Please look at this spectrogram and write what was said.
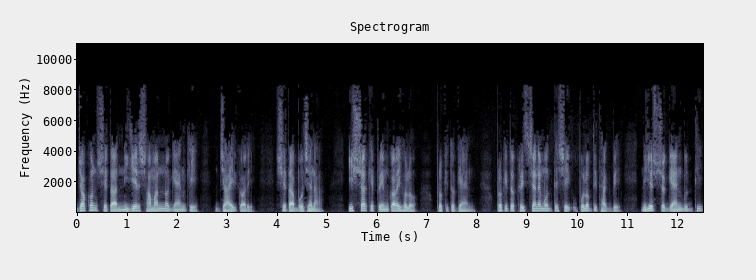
যখন সে তার নিজের সামান্য জ্ঞানকে জাহির করে? সে তা বোঝে না। ঈশ্বরকে প্রেম করাই হল প্রকৃত জ্ঞান। প্রকৃত খ্রিস্টানের মধ্যে সেই উপলব্ধি থাকবে, নিজস্ব জ্ঞান বুদ্ধি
